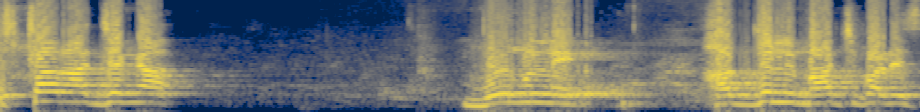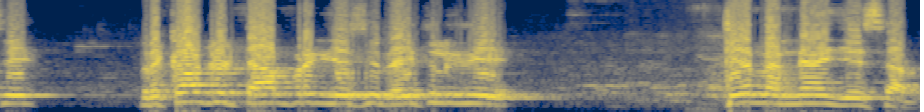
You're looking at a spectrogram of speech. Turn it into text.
ఇష్టారాజ్యంగా భూముల్ని హద్దుల్ని మార్చి పడేసి రికార్డులు ట్యాంపరింగ్ చేసి రైతులకి తీరని అన్యాయం చేశారు.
